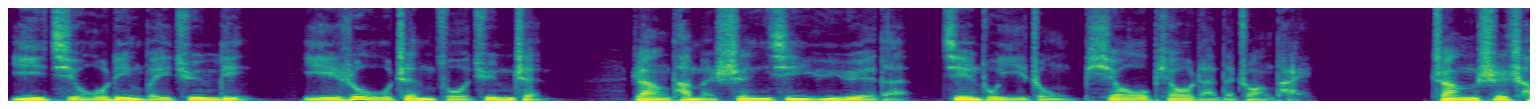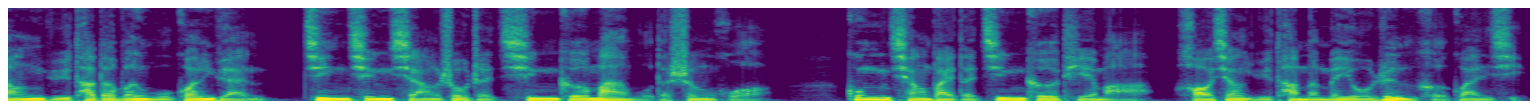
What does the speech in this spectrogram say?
以酒令为军令，以肉阵做军阵，让他们身心愉悦地进入一种飘飘然的状态。张士诚与他的文武官员尽情享受着轻歌曼舞的生活，宫墙外的金戈铁马好像与他们没有任何关系。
